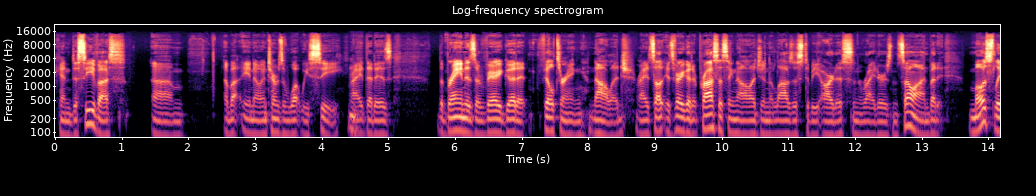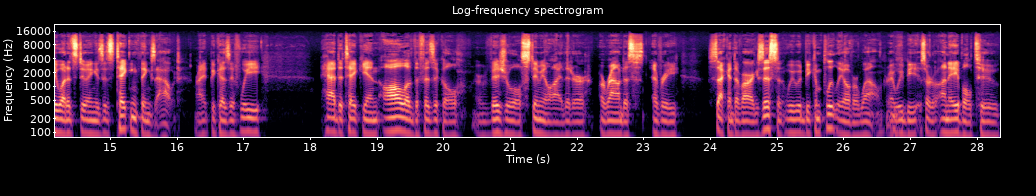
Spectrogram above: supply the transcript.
can deceive us um, about, you know, in terms of what we see, mm-hmm. right? That is, the brain is a very good at filtering knowledge, right? It's, it's very good at processing knowledge and allows us to be artists and writers and so on. But it, mostly what it's doing is it's taking things out, right? Because if we had to take in all of the physical or visual stimuli that are around us every second of our existence, we would be completely overwhelmed, right? Mm-hmm. We'd be sort of unable to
